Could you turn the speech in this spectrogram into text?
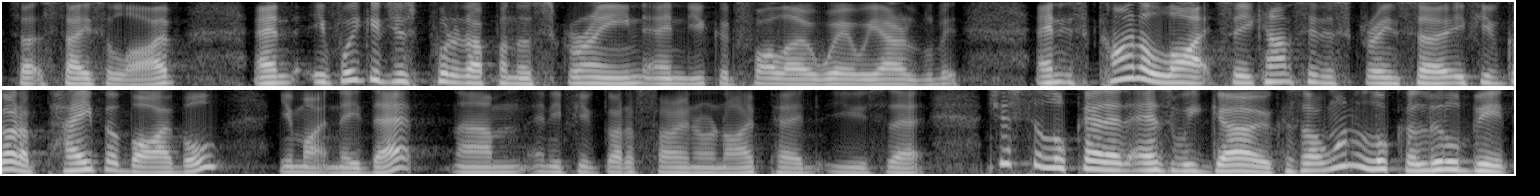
so it stays alive. And if we could just put it up on the screen and you could follow where we are a little bit. And it's kind of light, so you can't see the screen. So, if you've got a paper Bible, you might need that. Um, and if you've got a phone or an iPad, use that. Just to look at it as we go, because I want to look a little bit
